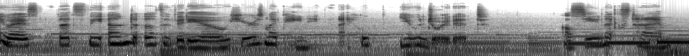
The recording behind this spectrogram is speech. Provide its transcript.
Anyways, that's the end of the video. Here's my painting, I hope you enjoyed it. I'll see you next time.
